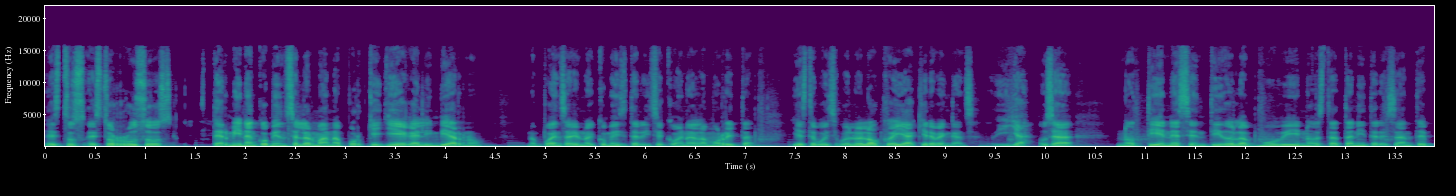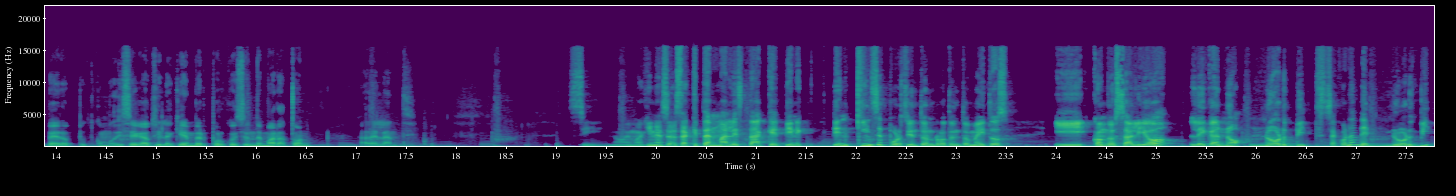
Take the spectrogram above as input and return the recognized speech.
estos, estos rusos terminan comiéndose a la hermana porque llega el invierno, no pueden salir, no hay comida y se- y se comen a la morrita, y este güey se vuelve loco y ya quiere venganza. Y ya, o sea, no tiene sentido la movie, no está tan interesante, pero pues, como dice Gab, si la quieren ver por cuestión de maratón, adelante. Sí, no, imagínense, o sea, qué tan mal está que tiene, tiene 15% en Rotten Tomatoes y cuando salió le ganó Norbit. ¿Se acuerdan de Norbit?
